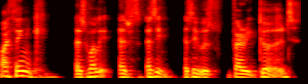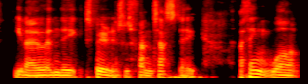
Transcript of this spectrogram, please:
I think as well as as it as it was very good, you know, and the experience was fantastic. I think what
